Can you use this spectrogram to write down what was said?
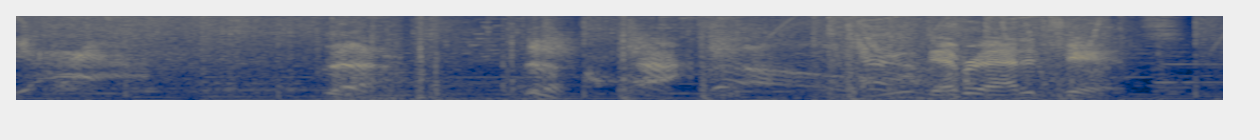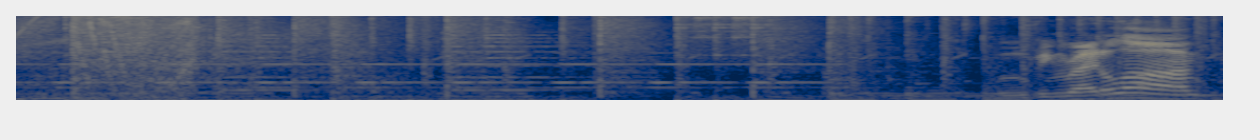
You never had a chance. Moving right along.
